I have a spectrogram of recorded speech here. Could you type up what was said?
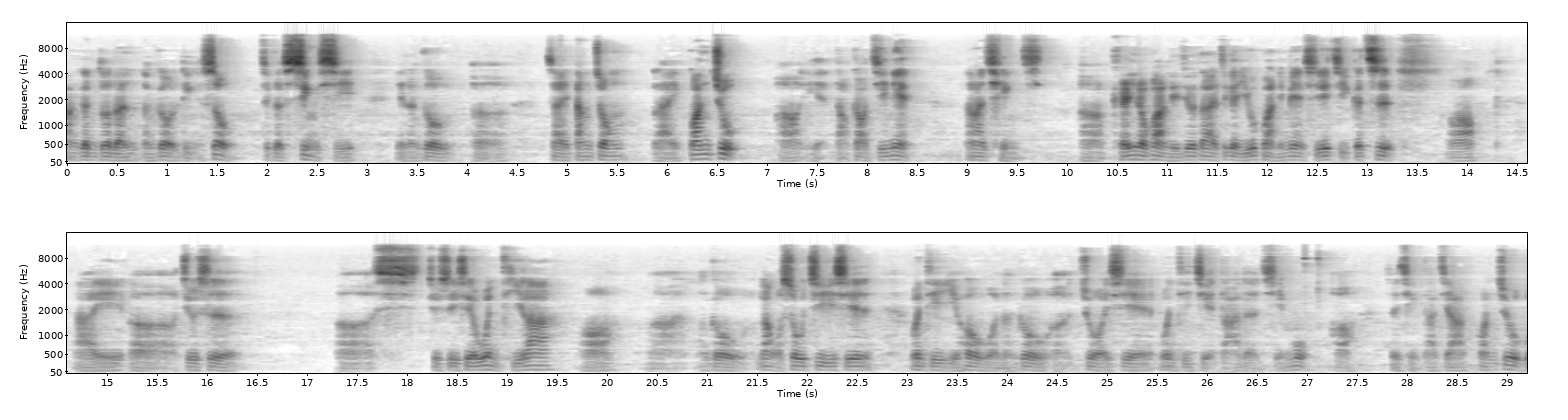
让更多人能够领受这个信息，也能够呃在当中来关注啊，也祷告纪念。当然，请呃可以的话，你就在这个油管里面写几个字啊，来呃就是呃就是一些问题啦啊啊，能够让我收集一些。问题以后我能够呃做一些问题解答的节目啊，所以请大家关注。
